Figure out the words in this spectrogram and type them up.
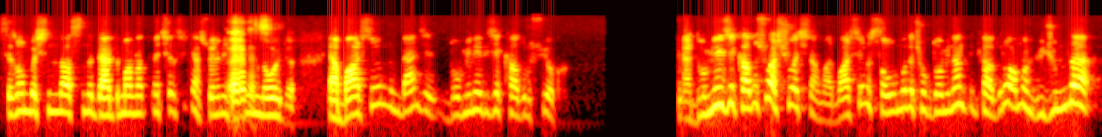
sezon başında aslında derdimi anlatmaya çalışırken söylemek evet. istediğim de oydu. Ya yani Barcelona'nın bence domine edecek kadrosu yok. Yani domine edecek kadrosu var şu açıdan var. Barcelona savunmada çok dominant bir kadro ama hücumda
